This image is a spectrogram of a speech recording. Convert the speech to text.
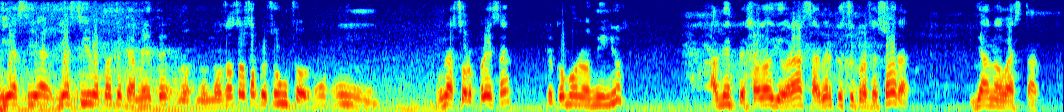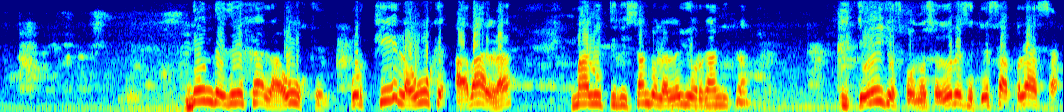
y así ha, sido prácticamente, nosotros ha un, una sorpresa que como los niños han empezado a llorar, saber que su profesora ya no va a estar. ¿Dónde deja la UGE? ¿Por qué la UGE avala, mal utilizando la ley orgánica, y que ellos, conocedores de que esa plaza,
